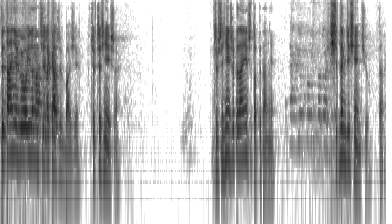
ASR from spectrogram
Pytanie było, ile macie lekarzy w bazie? Czy wcześniejsze? Czy wcześniejsze pytanie, czy to pytanie? Tak i odpowiedź padła się. 70, tak.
